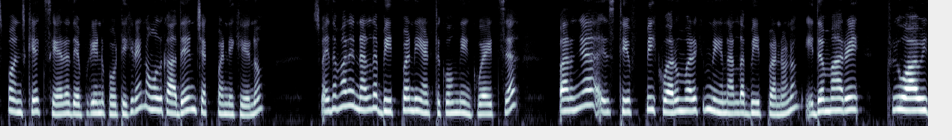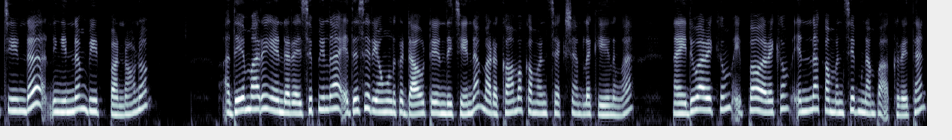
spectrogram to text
ஸ்பாஞ்ச் கேக் செய்கிறது எப்படின்னு போட்டுக்கிறேன். உங்களுக்கு அதையும் செக் பண்ணி கேளும். ஸோ இந்த மாதிரி நல்லா பீட் பண்ணி எடுத்துக்கோங்க இன்க்வைட்ஸை பாருங்கள் ஸ்டிஃப் பீக் வரும் வரைக்கும் நீங்கள் நல்லா பீட் பண்ணணும். இதை மாதிரி ஃப்ளூவாக நீங்கள் இன்னும் பீட் பண்ணணும். அதே மாதிரி இந்த ரெசிப்பியில் எது சரி உங்களுக்கு டவுட் இருந்துச்சுன்னா மறக்காமல் கமெண்ட் செக்ஷனில் கேளுங்க. நான் இது வரைக்கும் இப்போ வரைக்கும் எல்லா கமெண்ட்ஸையும் நான் பார்க்குறேன்?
